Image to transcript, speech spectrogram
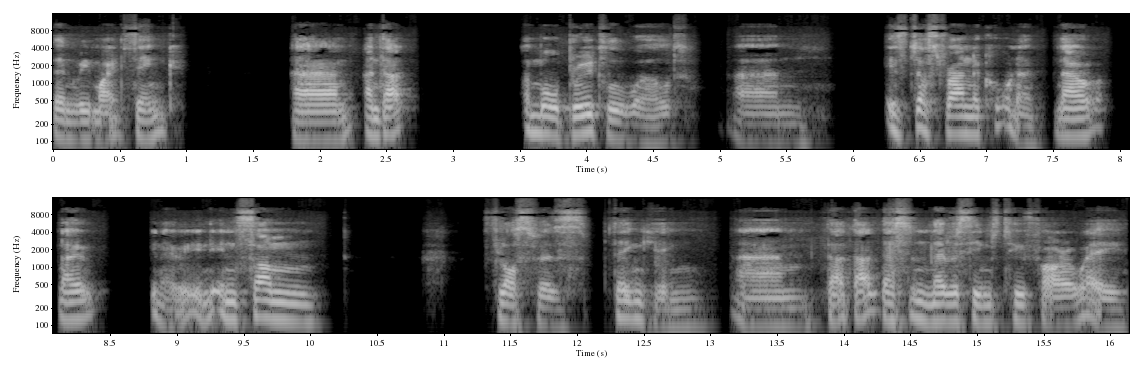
than we might think, um, and that a more brutal world um, is just round the corner. Now, now you know, in, in some philosophers' thinking, um, that that lesson never seems too far away.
